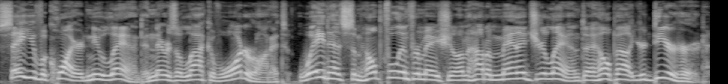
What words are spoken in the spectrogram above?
Say you've acquired new land and there's a lack of water on it, Wade has some helpful information on how to manage your land to help out your deer herd.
